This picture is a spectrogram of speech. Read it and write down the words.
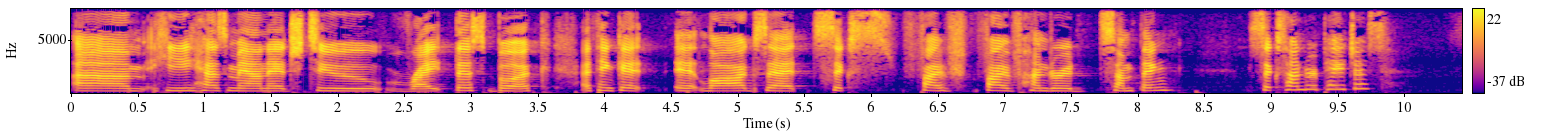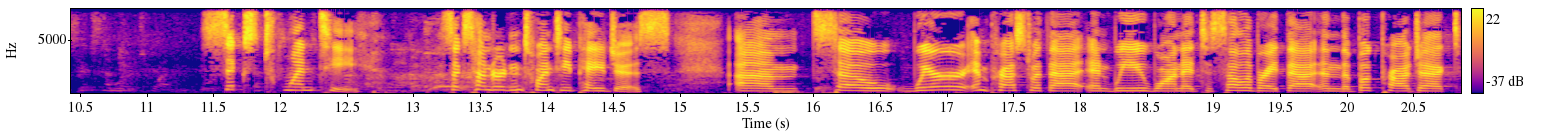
Um, he has managed to write this book. I think it, it logs at six five five hundred something 600 pages 620. 620 pages. Um, so we're impressed with that, and we wanted to celebrate that. And the book project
